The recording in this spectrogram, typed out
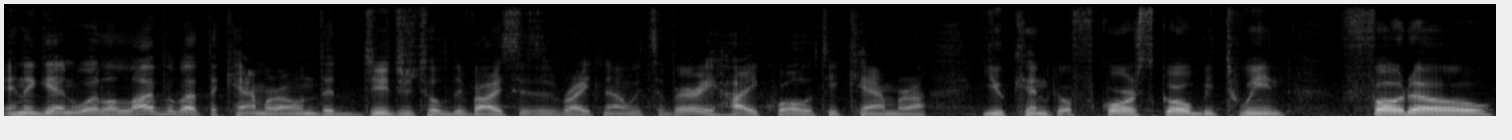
And again, what I love about the camera on the digital devices is right now it's a very high quality camera. You can, of course, go between photo,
